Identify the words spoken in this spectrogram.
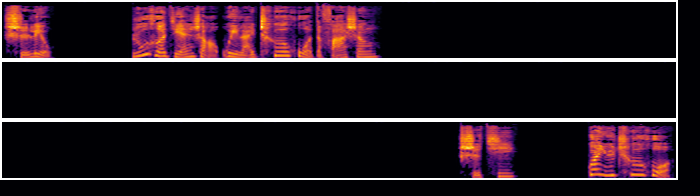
十六，如何减少未来车祸的发生？十七，关于车祸，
